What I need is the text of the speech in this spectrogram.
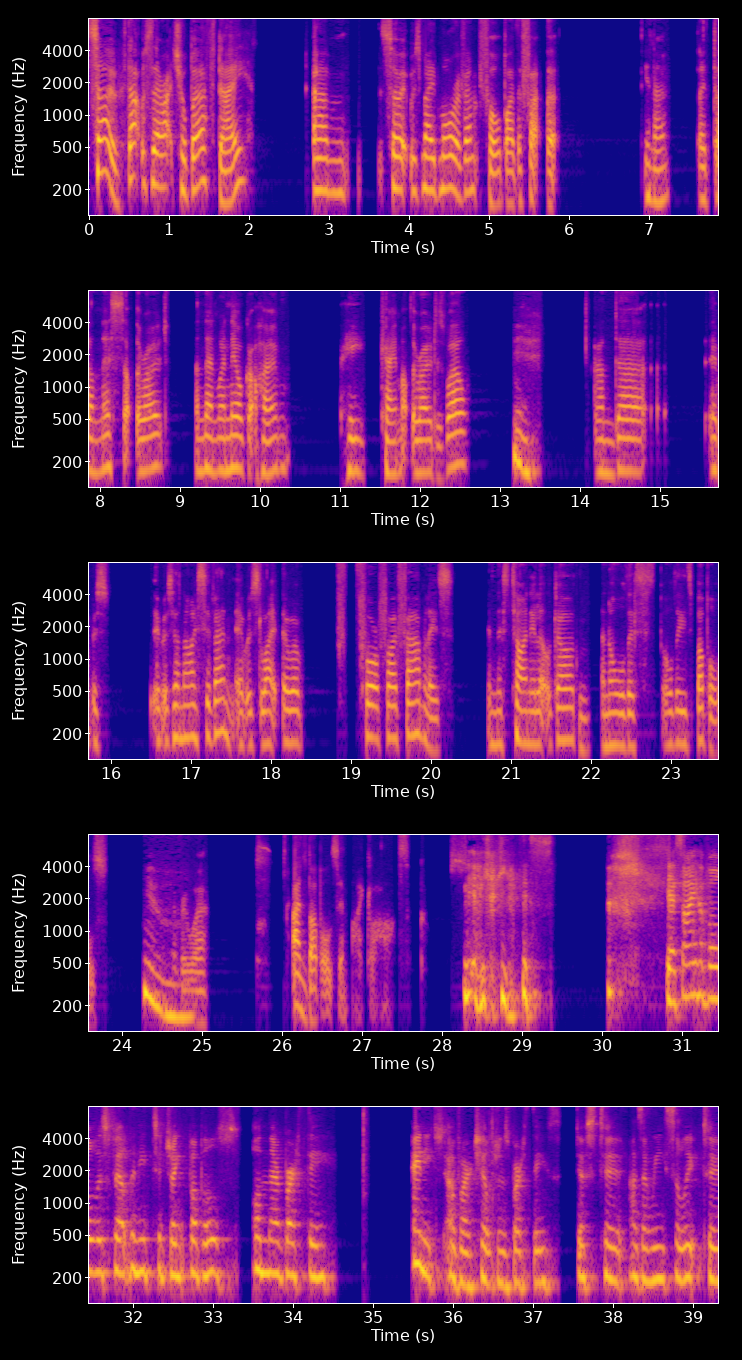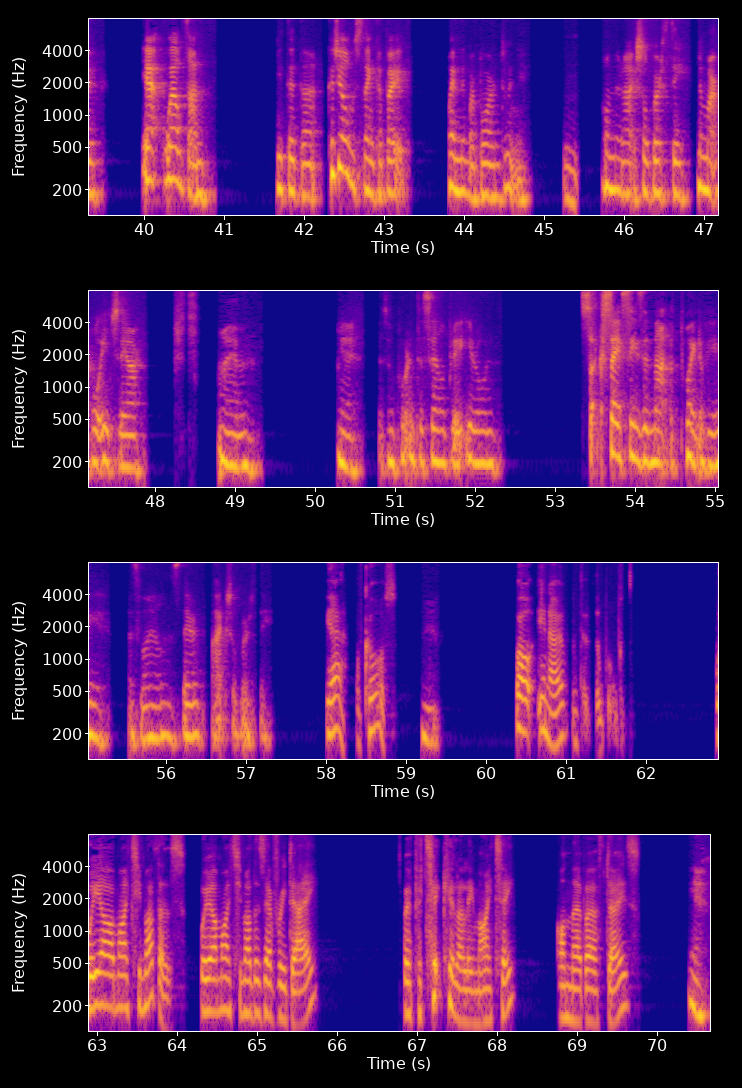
So that was their actual birthday. Um, so it was made more eventful by the fact that, you know, they'd done this up the road. And then when Neil got home, he came up the road as well. Yeah. And uh, it was it was a nice event. It was like there were four or five families in this tiny little garden and all this all these bubbles yeah. everywhere and bubbles in my glass of course yeah, yes yes i have always felt the need to drink bubbles on their birthday any of our children's birthdays just to as a wee salute to yeah well done you did that because you always think about when they were born don't you mm. on their actual birthday no matter what age they are um, yeah, it's important to celebrate your own successes in that point of view as well as their actual birthday. Yeah, of course. Yeah. Well, you know, we are mighty mothers. We are mighty mothers every day. We're particularly mighty on their birthdays. Yeah.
